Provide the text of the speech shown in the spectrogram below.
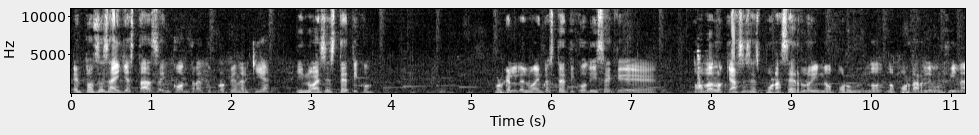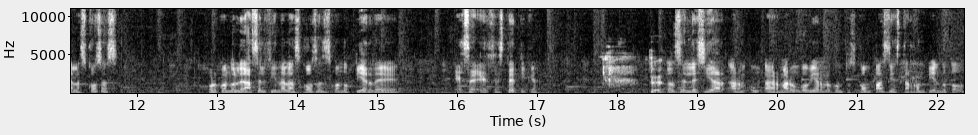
entonces ahí ya estás en contra de tu propia anarquía. Y no es estético. Porque el, movimiento estético dice que todo lo que haces es por hacerlo y no por, no, por darle un fin a las cosas. Porque cuando le das el fin a las cosas es cuando pierde esa estética. Entonces el decir armar un gobierno con tus compas ya está rompiendo todo.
